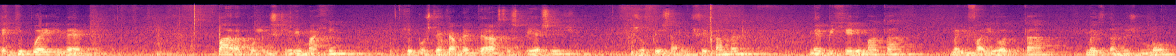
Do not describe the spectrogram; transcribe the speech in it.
Εκεί που έγινε πάρα πολύ σκληρή μάχη και υποστήκαμε τεράστιες πιέσεις, τις οποίες αρνηθήκαμε, με επιχειρήματα, με νυφαλιότητα, με δυναμισμό,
